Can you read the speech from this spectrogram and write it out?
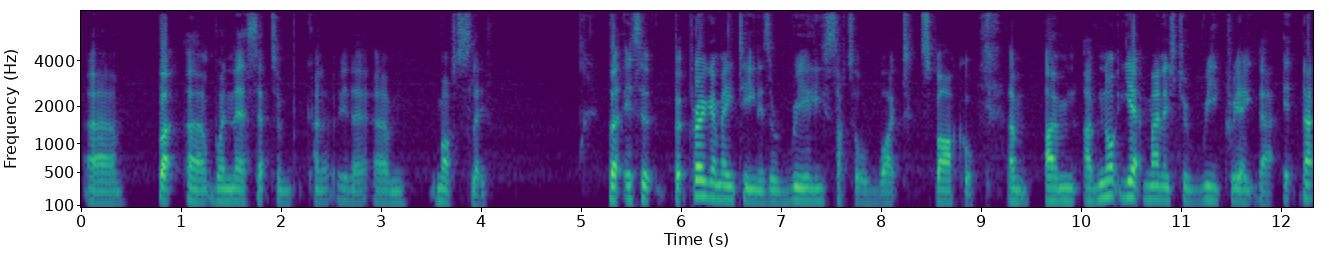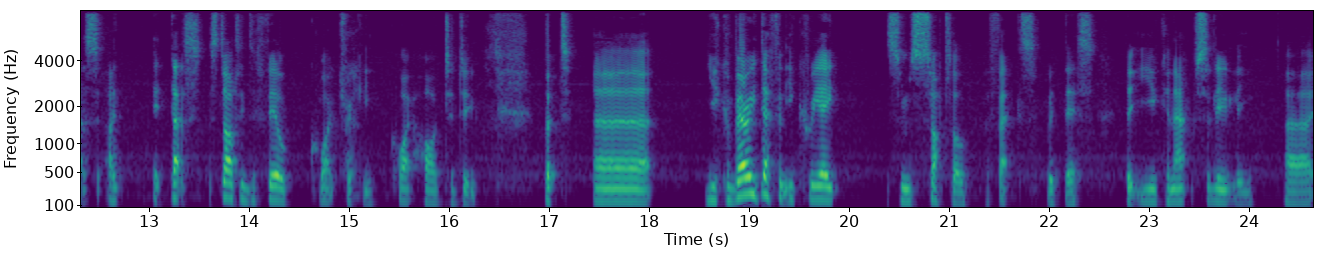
Um, but uh, when they're set to kind of, you know, um, master slave but it's a but program 18 is a really subtle white sparkle. Um, I'm I've not yet managed to recreate that. It that's I, it, that's starting to feel quite tricky, quite hard to do. But uh, you can very definitely create some subtle effects with this that you can absolutely uh,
